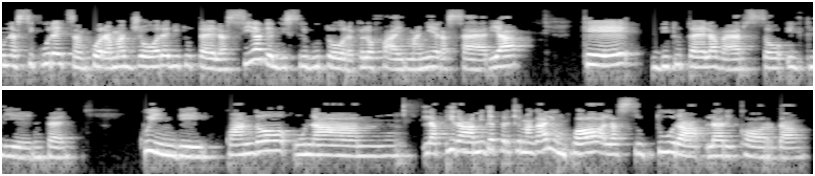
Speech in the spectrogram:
una sicurezza ancora maggiore di tutela sia del distributore che lo fa in maniera seria che di tutela verso il cliente. Quindi quando una, la piramide, perché magari un po' la struttura la ricorda,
